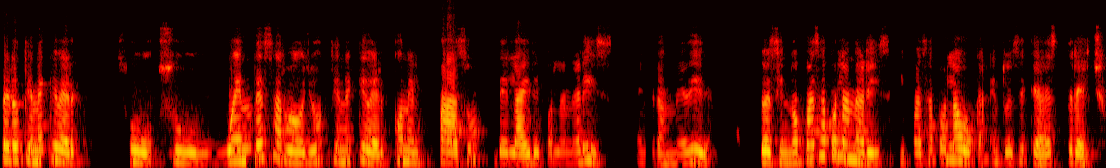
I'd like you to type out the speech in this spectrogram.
pero tiene que ver, su, su buen desarrollo tiene que ver con el paso del aire por la nariz, en gran medida. Entonces, si no pasa por la nariz y pasa por la boca, entonces se queda estrecho.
